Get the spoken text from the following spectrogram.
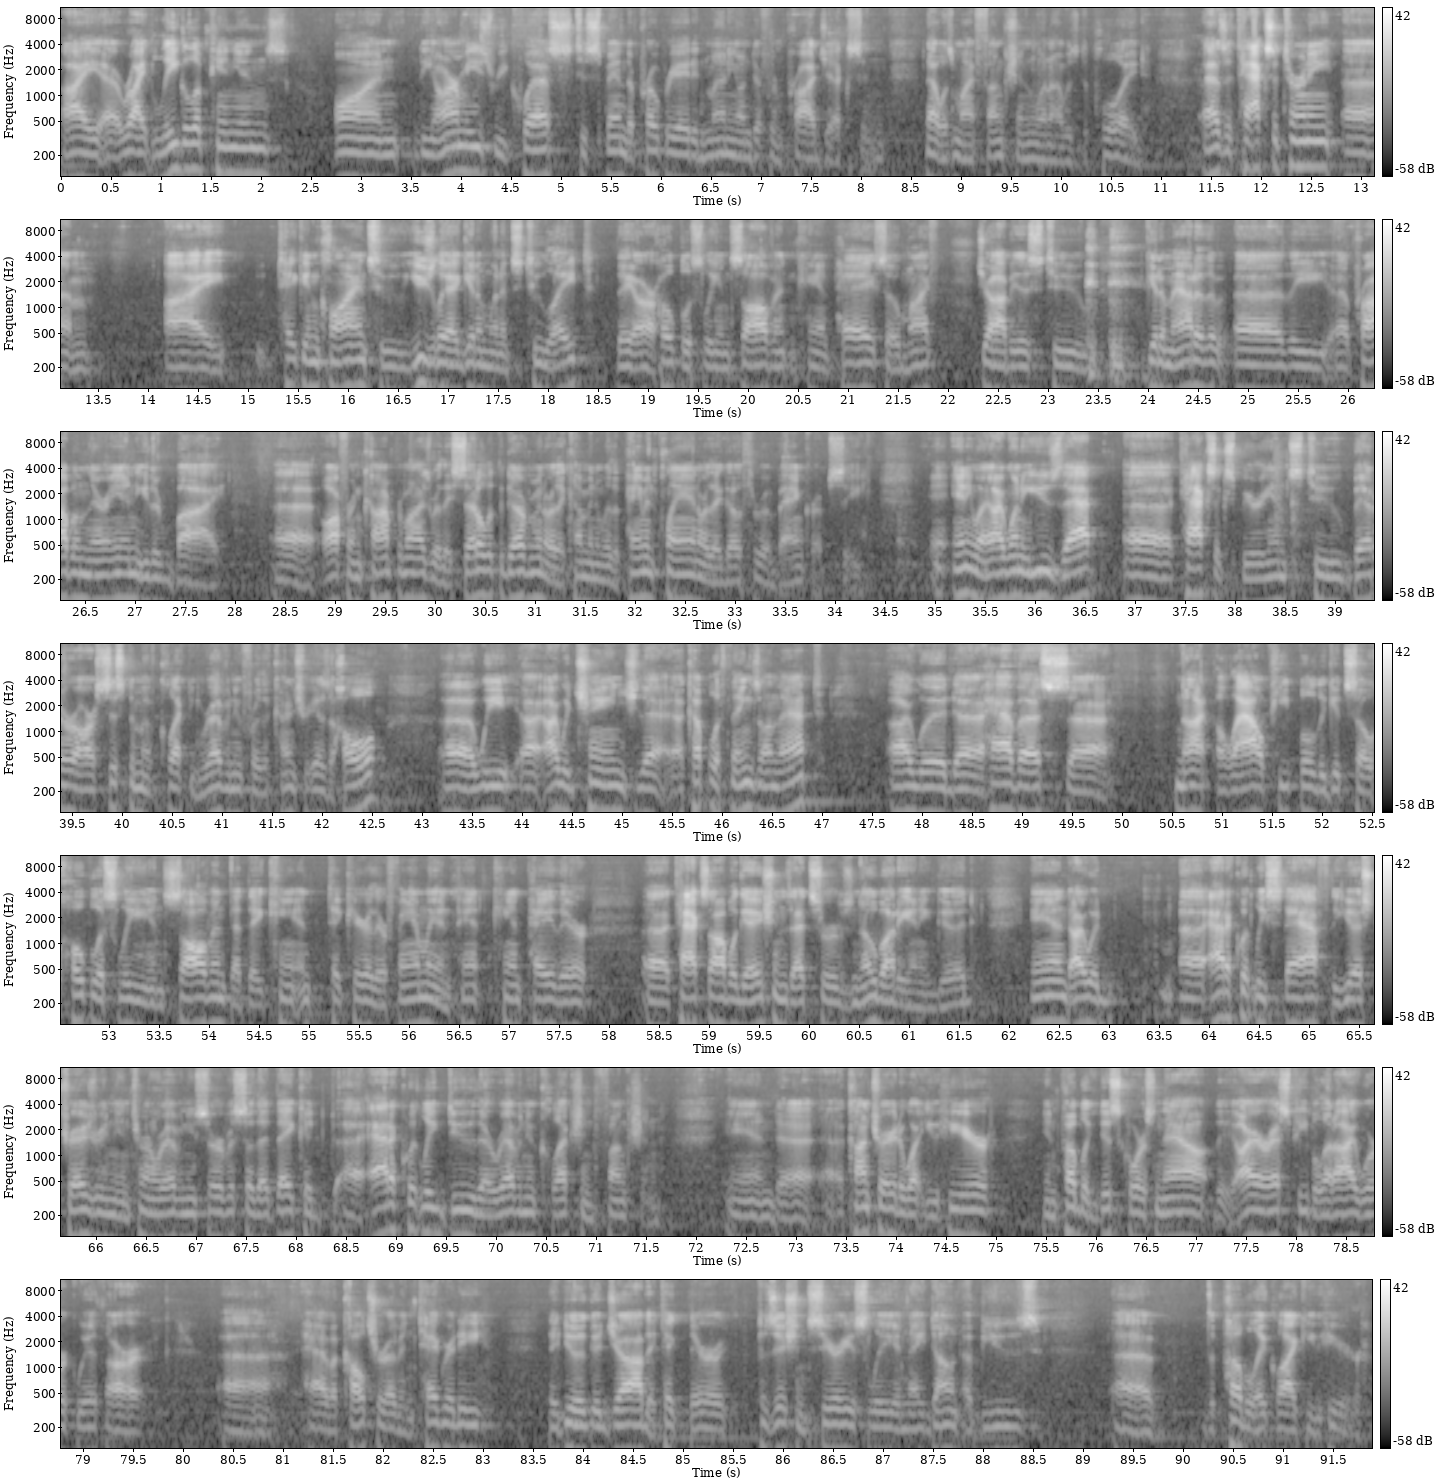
I uh, write legal opinions on the Army's request to spend appropriated money on different projects, and that was my function when I was deployed. As a tax attorney, um, I take in clients who usually I get them when it's too late they are hopelessly insolvent and can't pay. So my job is to get them out of the, uh, the uh, problem they're in, either by uh, offering compromise where they settle with the government, or they come in with a payment plan, or they go through a bankruptcy. A anyway, I want to use that uh, tax experience to better our system of collecting revenue for the country as a whole. Uh, we, I would change the, a couple of things on that. I would uh, have us uh, not allow people to get so hopelessly insolvent that they can't take care of their family and can't pay their uh, tax obligations. That serves nobody any good. And I would uh, adequately staff the U.S. Treasury and the Internal Revenue Service so that they could uh, adequately do their revenue collection function. And uh, contrary to what you hear, in public discourse now, the IRS people that I work with are uh, have a culture of integrity. They do a good job. They take their position seriously, and they don't abuse uh, the public like you hear.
